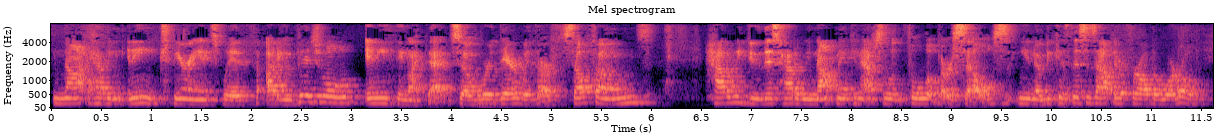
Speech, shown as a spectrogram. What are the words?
not having any experience with audiovisual, anything like that. So we're there with our cell phones. How do we do this? How do we not make an absolute fool of ourselves? You know, because this is out there for all the world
